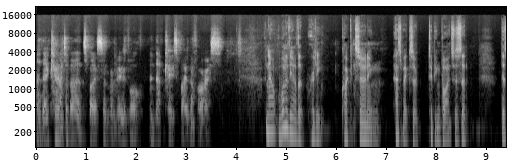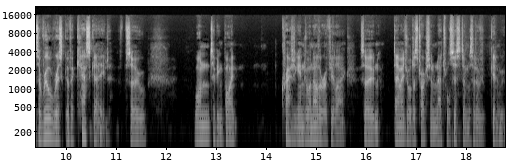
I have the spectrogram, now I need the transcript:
are they're counterbalanced by some removal, in that case by the forests. Now, one of the other really quite concerning aspects of tipping points is that there's a real risk of a cascade so one tipping point crashing into another, if you like. So damage or destruction of natural systems sort of getting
